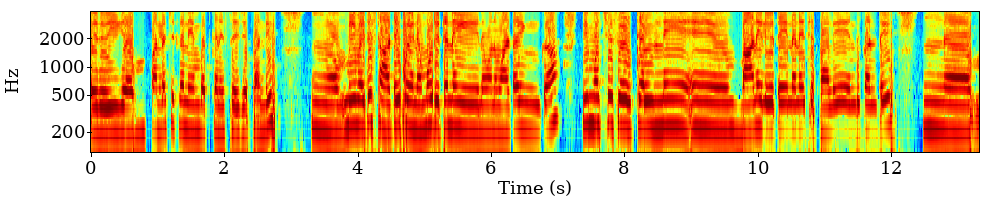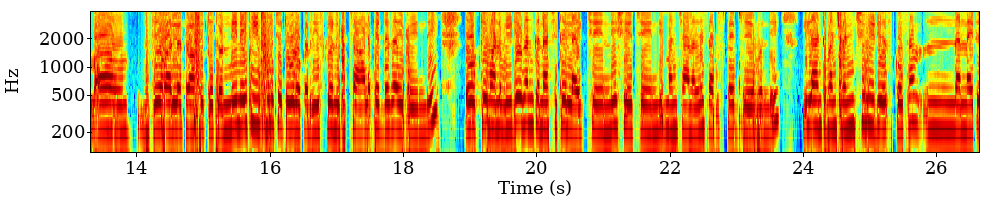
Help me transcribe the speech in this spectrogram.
లేదు. ఇక పండ్ల చెట్లను ఏం బతకనిస్తాయి చెప్పండి. మేమైతే స్టార్ట్ అయిపోయినాము రిటర్న్ అయినాం అనమాట ఇంకా మేము వచ్చే సర్కిల్ని బాగానే లేట్ అయిందనే చెప్పాలి. ఎందుకంటే విజయవాడలో ట్రాఫిక్ ఎట్లా నేనైతే ఈ పూల చెట్టు కూడా ఒకటి తీసుకురండి ఇప్పుడు చాలా పెద్దగా అయిపోయింది. ఓకే మన వీడియో కనుక నచ్చితే లైక్ చేయండి షేర్ చేయండి. మన ఛానల్ని సబ్స్క్రైబ్ చేయండి ఇలాంటి మంచి మంచి వీడియోస్ కోసం నన్ను అయితే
